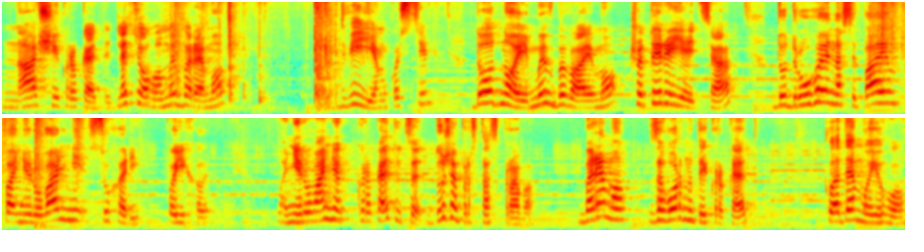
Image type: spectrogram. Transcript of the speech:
наші крокети. Для цього ми беремо дві ємкості. До одної ми вбиваємо 4 яйця, до другої насипаємо панірувальні сухарі. Поїхали. Панірування крокету це дуже проста справа. Беремо загорнутий крокет, кладемо його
